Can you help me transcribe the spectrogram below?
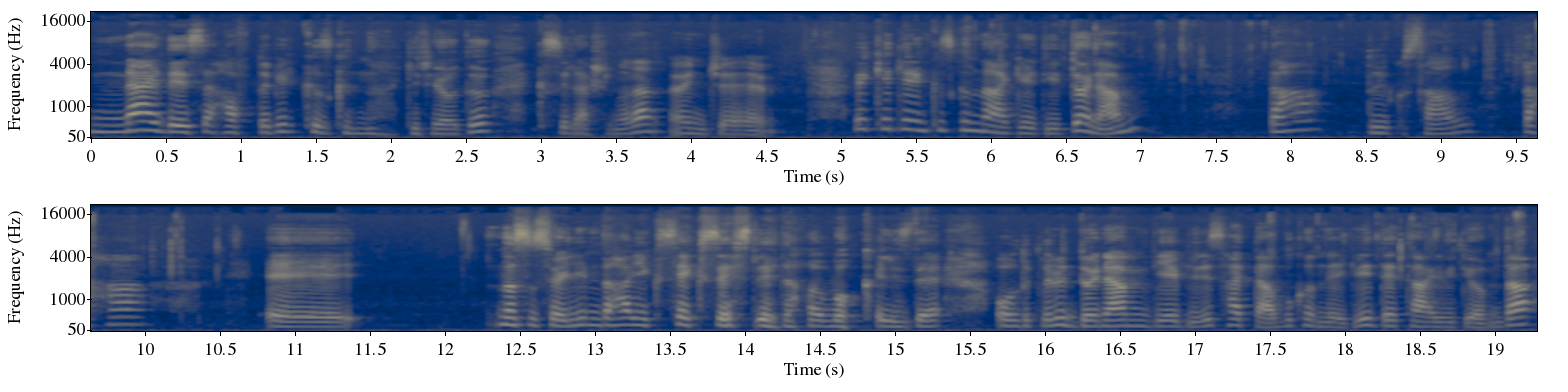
neredeyse hafta bir kızgınlığa giriyordu kısırlaştırmadan önce. Ve kedilerin kızgınlığa girdiği dönem daha duygusal, daha e, nasıl söyleyeyim daha yüksek sesli, daha vokalize oldukları dönem diyebiliriz. Hatta bu konuyla ilgili detaylı videomda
